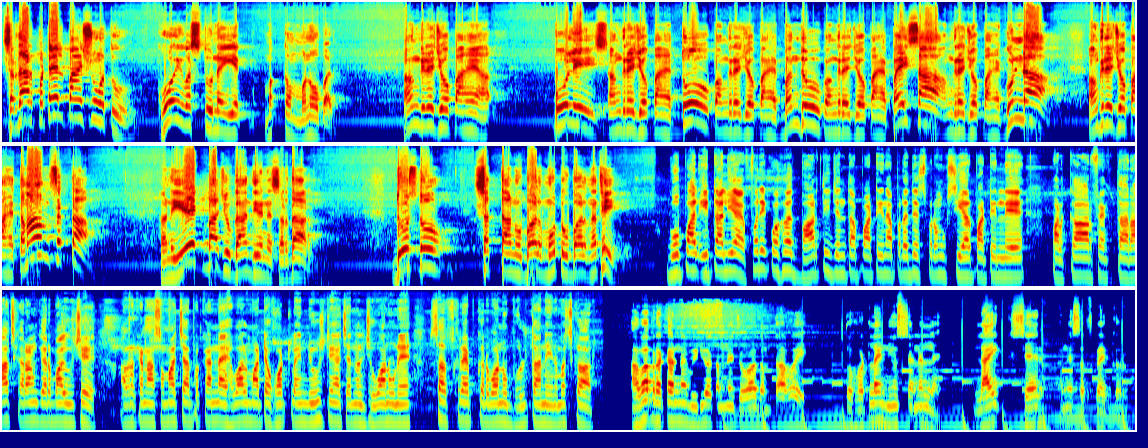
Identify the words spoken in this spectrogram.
સરદાર પટેલ પાસે શું હતું? કોઈ વસ્તુ નહીં, એક મક્કમ મનોબળ. અંગ્રેજો પાસે પોલીસ, અંગ્રેજો પાસે તોપ, અંગ્રેજો પાસે બંદૂક, અંગ્રેજો પાસે પૈસા, અંગ્રેજો પાસે ગુંડા, અંગ્રેજો પાસે તમામ સત્તા. અને એક બાજુ ગાંધી અને સરદાર. દોસ્તો, સત્તાનું બળ મોટું બળ નથી. ગોપાલ ઇટાલિયાએ ફરી એક વખત ભારતીય જનતા પાર્ટીના પ્રદેશ પ્રમુખ સી આર પાટીલને પડકાર ફેંકતા રાજકારણ ગરમાયું છે. આ પ્રકારના સમાચાર પ્રકારના અહેવાલ માટે હોટલાઇન ન્યૂઝની આ ચેનલ જોવાનું ને સબસ્ક્રાઇબ કરવાનું ભૂલતા નહીં. નમસ્કાર. આવા પ્રકારના વીડિયો તમને જોવા ગમતા હોય તો હોટલાઇન ન્યૂઝ ચેનલને લાઇક શેર અને સબસ્ક્રાઇબ કરો.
